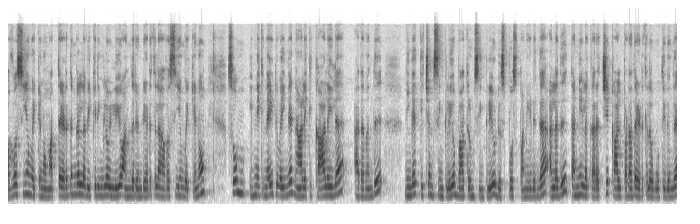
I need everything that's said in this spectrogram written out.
அவசியம் வைக்கணும். மற்ற இடத்துங்களில் வைக்கிறீங்களோ இல்லையோ அந்த ரெண்டு இடத்துல அவசியம் வைக்கணும். ஸோ இன்றைக்கி நைட்டு வைங்க நாளைக்கு காலையில் அதை வந்து நீங்கள் கிச்சன் சிங்க்லேயோ பாத்ரூம் சிங்க்லேயோ டிஸ்போஸ் பண்ணிவிடுங்க அல்லது தண்ணியில் கரைச்சி கால்படாத இடத்துல ஊற்றிடுங்க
